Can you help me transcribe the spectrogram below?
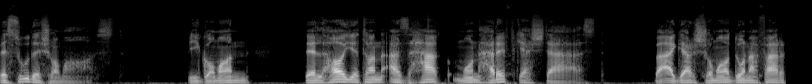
به سود شماست. بیگمان دلهایتان از حق منحرف گشته است و اگر شما دو نفر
